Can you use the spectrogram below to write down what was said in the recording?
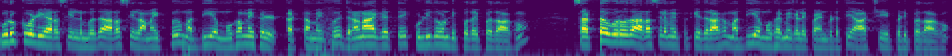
குறுக்கு வழி அரசியல் என்பது அரசியல் அமைப்பு மத்திய முகமைகள் கட்டமைப்பு ஜனநாயகத்தை குழி தோண்டி புதைப்பதாகும். சட்டவிரோத அரசியலமைப்புக்கு எதிராக மத்திய முகமைகளை பயன்படுத்தி ஆட்சியை பிடிப்பதாகும்.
